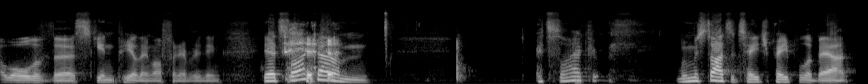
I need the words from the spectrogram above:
All of the skin peeling off and everything. Yeah, it's like um, it's like when we start to teach people about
